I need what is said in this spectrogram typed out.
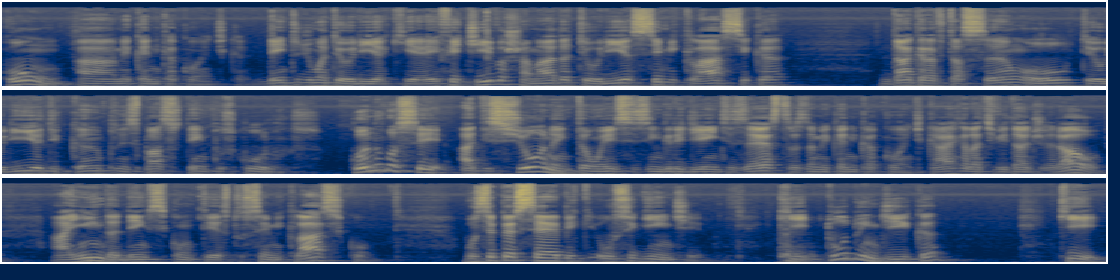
com a mecânica quântica, dentro de uma teoria que é efetiva, chamada teoria semiclássica da gravitação ou teoria de campos em espaço-tempos curvos. Quando você adiciona, então, esses ingredientes extras da mecânica quântica à relatividade geral, ainda desse contexto semiclássico, você percebe o seguinte, que tudo indica que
